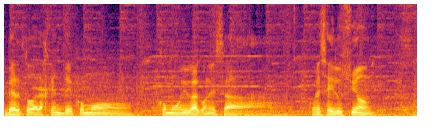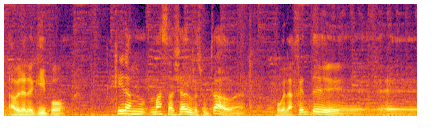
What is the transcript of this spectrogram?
ver toda la gente cómo, cómo iba con esa, con esa ilusión a ver el equipo, que era más allá del resultado, ¿eh? porque la gente eh,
